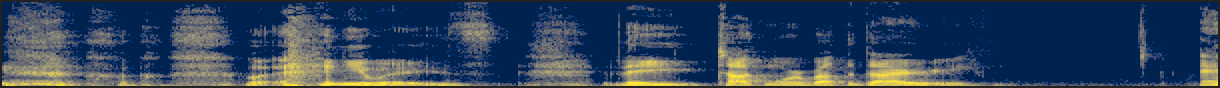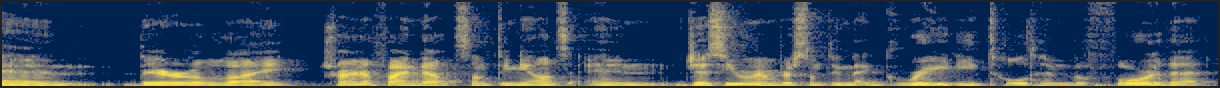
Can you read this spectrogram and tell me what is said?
Well, anyways, they talk more about the diary. And they're like trying to find out something else. And Jesse remembers something that Grady told him before that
